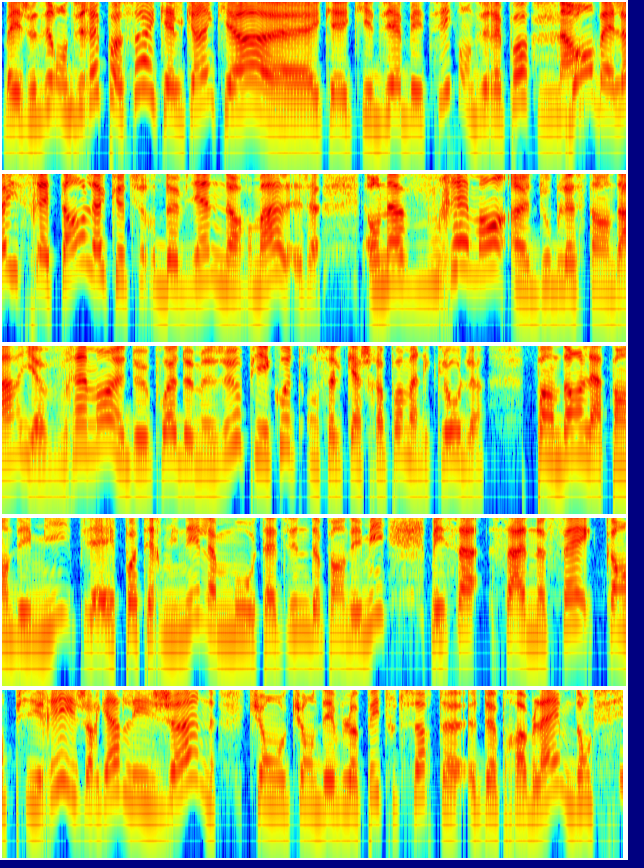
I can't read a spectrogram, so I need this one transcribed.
Ben, je veux dire, on dirait pas ça à quelqu'un qui a euh, qui, est diabétique. On dirait pas. Bon, ben là, il serait temps là que tu redeviennes normal. On a vraiment un double standard. Il y a vraiment un deux poids deux mesures. Puis écoute, on se le cachera pas, Marie-Claude. Pendant la pandémie, puis elle est pas terminée la motadine de pandémie, mais ça ça ne fait qu'empirer. Je regarde les jeunes qui ont qui ont développé toutes sortes de problèmes. Donc si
